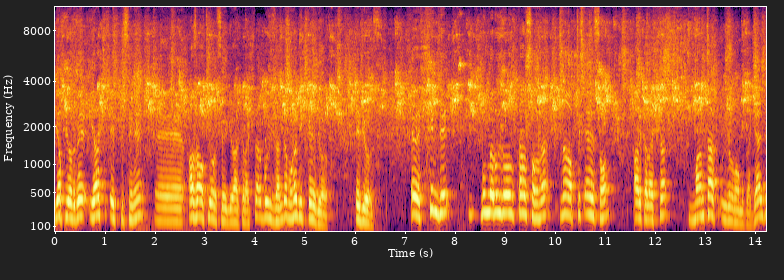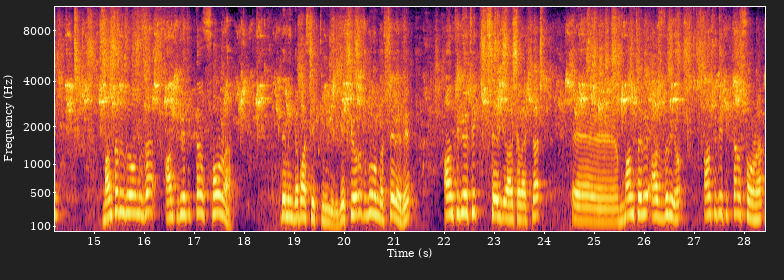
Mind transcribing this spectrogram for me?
yapıyor ve ilaç etkisini e, azaltıyor sevgili arkadaşlar. Bu yüzden de buna dikkat ediyorum, ediyoruz. Evet şimdi bunları uyguladıktan sonra ne yaptık? En son arkadaşlar mantar uygulamamıza geldik. Mantar uygulamamıza antibiyotikten sonra demin de bahsettiğim gibi geçiyoruz. Bunun da sebebi antibiyotik sevgili arkadaşlar eee, mantarı azdırıyor. Antibiyotikten sonra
